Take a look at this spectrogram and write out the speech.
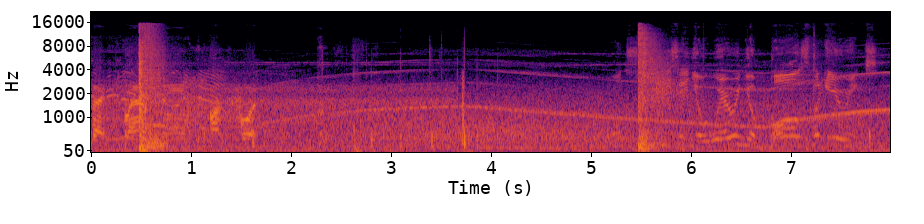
Suspect last seen on foot. and you're wearing your balls for earrings.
